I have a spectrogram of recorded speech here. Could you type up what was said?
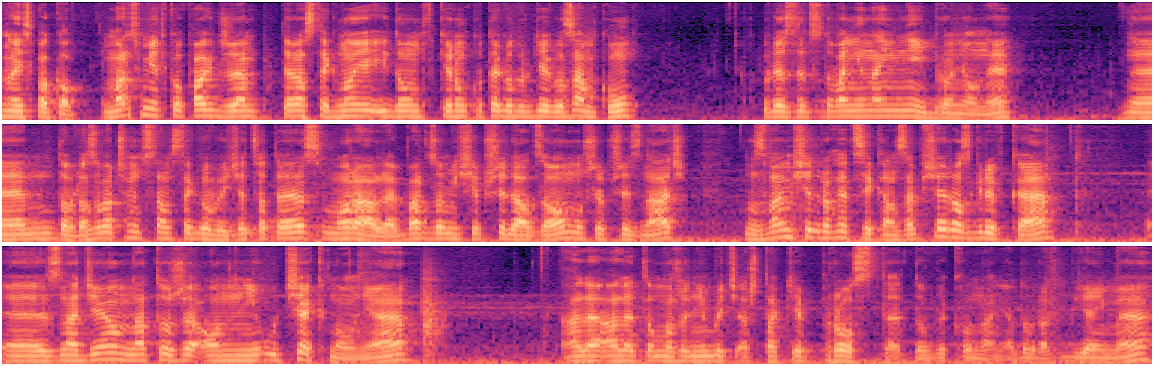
No i spoko. Martwi mnie tylko fakt, że teraz te gnoje idą w kierunku tego drugiego zamku, który jest zdecydowanie najmniej broniony. Dobra, zobaczymy co tam z tego wyjdzie. Co to jest? Morale. Bardzo mi się przydadzą, muszę przyznać. No z wami się trochę cykam. Zapiszę rozgrywkę e, z nadzieją na to, że oni uciekną, nie? Ale, ale to może nie być aż takie proste do wykonania. Dobra, wbijajmy.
